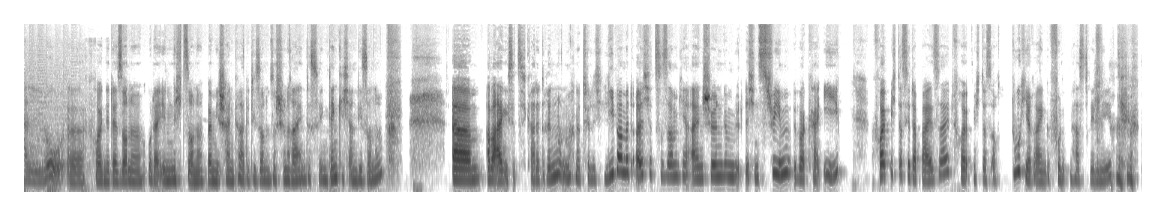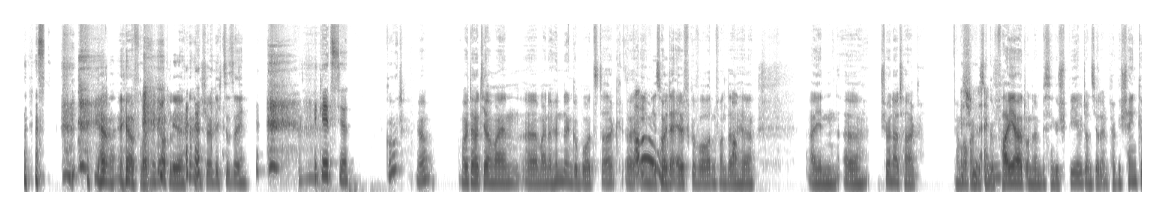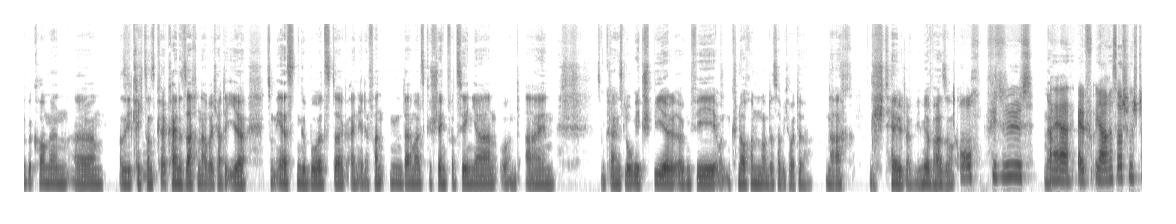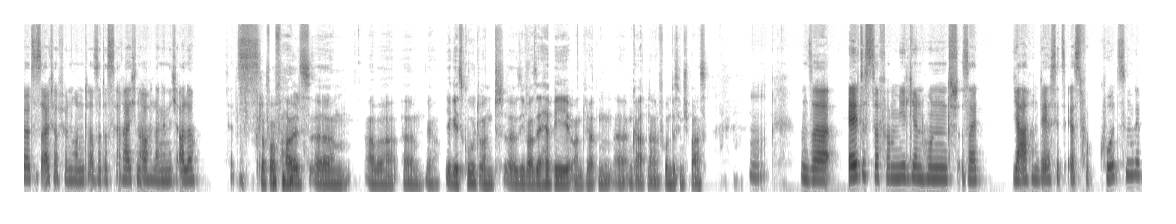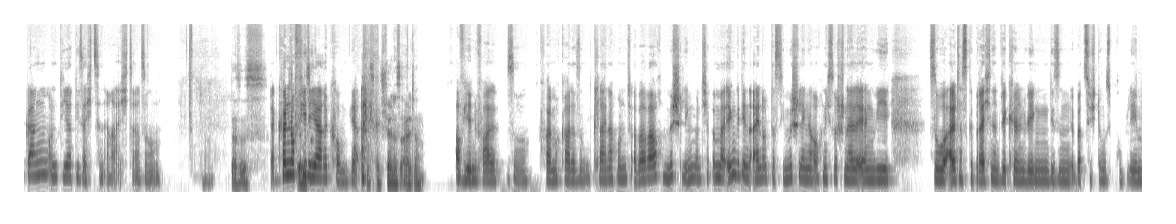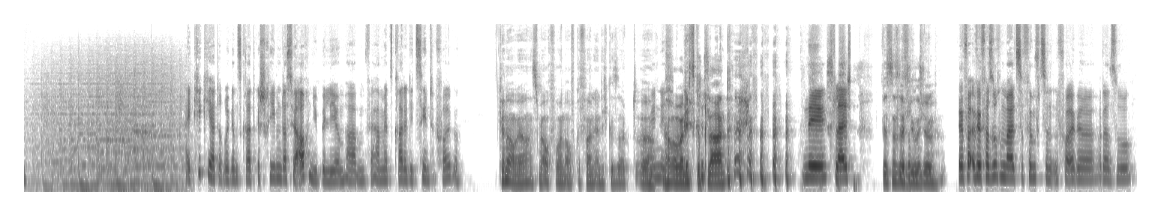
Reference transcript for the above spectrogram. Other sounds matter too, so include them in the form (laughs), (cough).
Hallo, äh, Freunde der Sonne oder eben Nicht-Sonne. Bei mir scheint grade die Sonne so schön rein, deswegen denke ich an die Sonne. (laughs) Ähm, aber eigentlich sitze ich grade drin und mache natürlich lieber mit euch hier zusammen hier einen schönen gemütlichen Stream über KI. Freut mich, dass ihr dabei seid. Freut mich, dass auch du hier reingefunden hast, René. (laughs) Ja, ja, freut mich auch, Lea. Schön, dich zu sehen. (laughs) Wie geht's dir? Gut, ja. Heute hat ja mein äh, meine Hündin Geburtstag. Äh, Emi ist Oh. heute 11 geworden, von Oh. daher ein, äh, schöner Tag. Wir haben Ist auch ein bisschen ein gefeiert und ein bisschen gespielt und sie hat ein paar Geschenke bekommen. Ähm, also, sie kriegt sonst k keine Sachen, aber ich hatte ihr zum 1. Geburtstag einen Elefanten damals geschenkt vor 10 Jahren und ein so 'n kleines Logikspiel irgendwie und 'n Knochen und das habe ich heute nachgestellt irgendwie. Mir war so. Och, wie süß. Ah Ja. 11 Jahre ist auch schon 'n stolzes Alter für 'n Hund. Also, das erreichen auch lange nicht alle. Ist Ich jetzt klopfe auf Holz, ähm, aber, ähm, ja, ihr geht's gut und, äh, sie war sehr happy und wir hatten, äh, im Garten einfach 'n bisschen Spaß. Ja. Unser ältester Familienhund seit Jahren, der ist jetzt erst vor Kurzem gegangen und die hat die 16 erreicht. Also Ja, das ist da können noch viele Jahre kommen, ja. das ist 'n schönes Alter. Auf jeden Fall. So, vor allem auch grade so 'n kleiner Hund, aber er war auch 'n Mischling und ich habe immer irgendwie den Eindruck, dass die Mischlinge auch nicht so schnell irgendwie so Altersgebrechen entwickeln wegen diesen Überzüchtungsproblemen. Hi, Kiki hat übrigens grad geschrieben, dass wir auch 'n Jubiläum haben. Wir haben jetzt grade die 10. Folge. Genau, ja, ist mir auch vorhin aufgefallen, ehrlich gesagt. Äh, wir haben aber nichts (laughs) geplant. Ne, ist (laughs) vielleicht Business as usual. wir wir versuchen mal zur 15. Folge oder so.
